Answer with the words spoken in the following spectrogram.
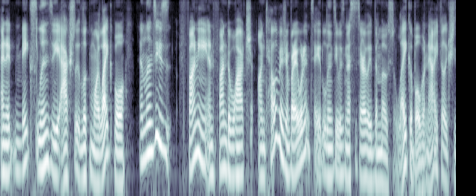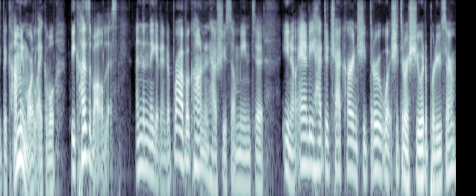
and it makes Lindsay actually look more likable. And Lindsay's funny and fun to watch on television, but I wouldn't say Lindsay was necessarily the most likable. But now I feel like she's becoming more likable because of all of this. And then they get into BravoCon and how she's so mean to, you know, Andy had to check her and she threw what she threw a shoe at a producer.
